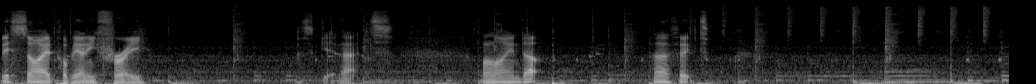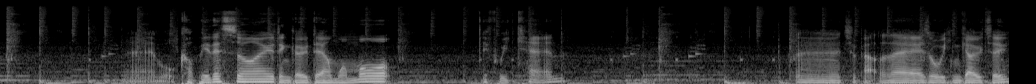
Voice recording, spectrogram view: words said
This side probably only three. Let's get that lined up. Perfect. And we'll copy this side and go down one more if we can. Uh, to about there is all we can go to.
